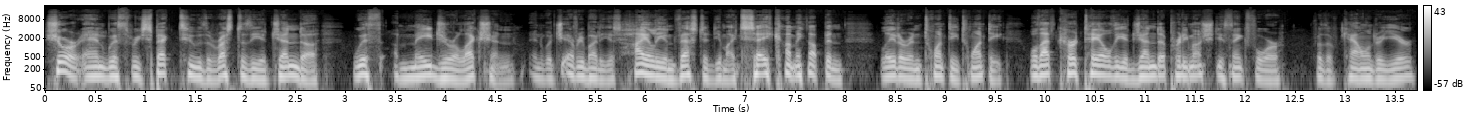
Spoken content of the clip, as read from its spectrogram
Sure. And with respect to the rest of the agenda, with a major election in which everybody is highly invested, you might say, coming up in later in 2020. Will that curtail the agenda pretty much, do you think, for for the calendar year?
